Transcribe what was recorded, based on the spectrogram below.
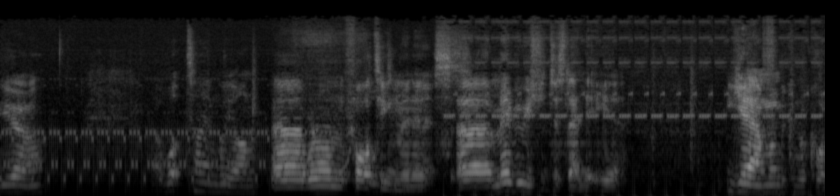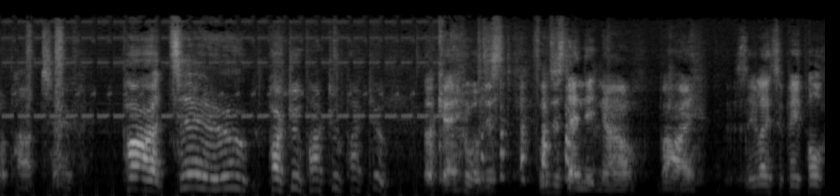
Yeah. what time we on? Uh, we're on 14, 14 minutes. minutes. Uh, maybe we should just end it here. Yeah, and then we can record a part two. Part two. Part two, part two, part two. Okay, we'll just we'll just end it now. Bye. See you later, people.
